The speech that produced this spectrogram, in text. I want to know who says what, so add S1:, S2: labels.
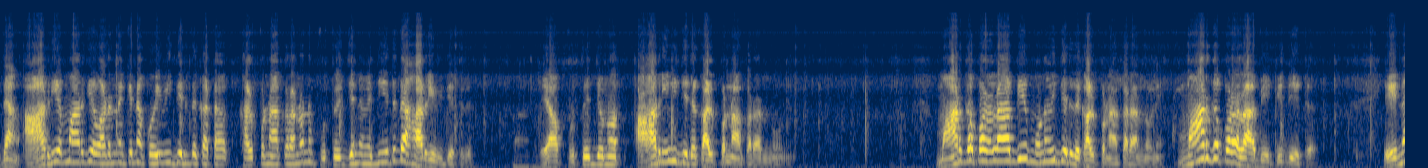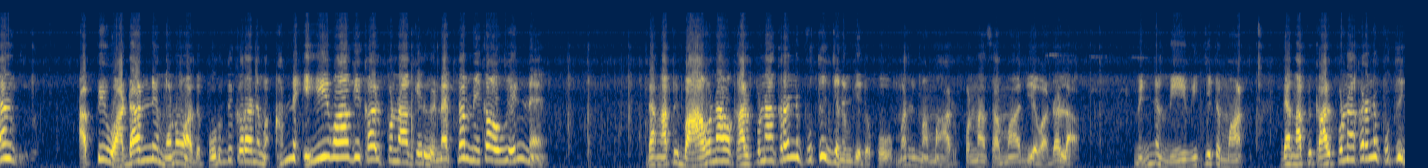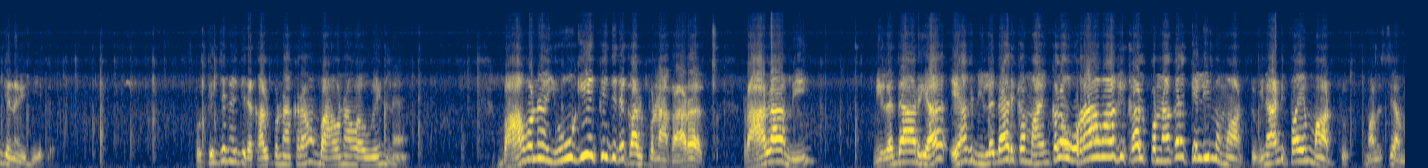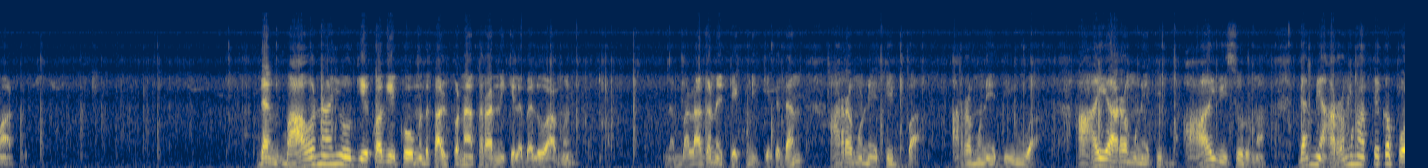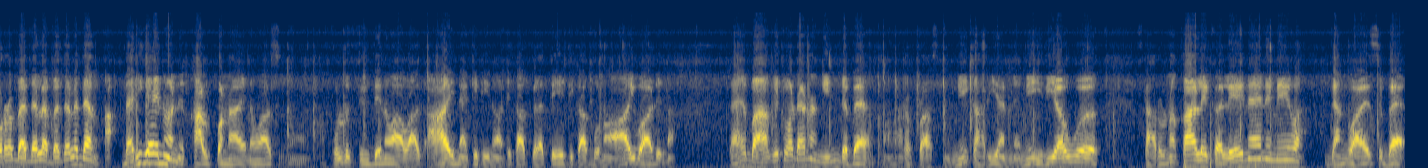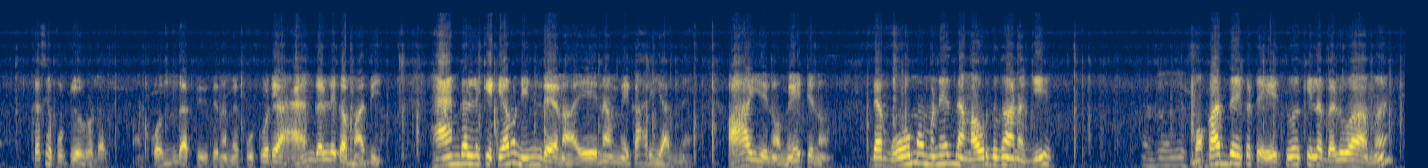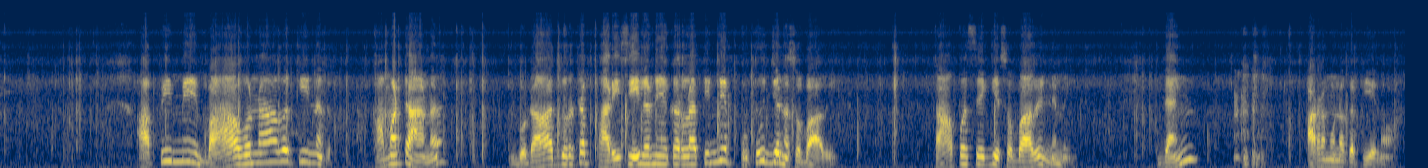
S1: දැන් ආර්ය මාර්ගයේ වඩන කෙනා කොයි විදිහටද කල්පනා කරන්න ඕන පුතුජන විදිහටද ආර්ය විදිහටද? එයා පුතුජනවත් ආර්ය විදිහට කල්පනා කරන්න ඕනේ. මාර්ගඵලලාභී මොන විදිහටද කල්පනා කරන්න ඕනේ? මාර්ගඵලලාභී විදිහට. එහෙනම් අපි වඩන්නේ මොනවද? පුරුදු කරන්නේ අන්න ඒ වාගේ කල්පනා කරුවේ නැත්නම් මේක අහුවෙන්නේ දැන් අපි භාවනාව කල්පනා කරන්නේ පුතුජන විදිහට. කොහොමද මම අර්පණා සමාධිය වඩලා මෙන්න මේ විදිහට දැන් අපි කල්පනා කරන්නේ පුතුජන විදිහට. පුතුජන විදිහට කල්පනා කරාම භාවනාව අහුවෙන්නේ නැහැ. භාවනා යෝගියෙක් විදිහට කල්පනා කර අර රාලාමි නිලධාරියා එයාගේ නිලධාරිකම අයින් කළා හොරා වාගේ කල්පනා කර කෙලින්ම මාට්ටු විනාඩි 5න් මාට්ටු මිනිස්සයා මාට්ටු දැන් භාවනා යෝගියෙක් වගේ කොහොමද කල්පනා කරන්න කියලා බැලුවාම දැන් බලාගන්න ටෙක්නික් එක දැන් අරමුණේ තිබ්බා අරමුණේ දිව්වා ආයි අරමුණේ තිබ්බා. ආයි විසිරුණා. දැන් මේ අරමුණත් එක්ක පොර බැදලා බැදලා දැන් බැරි ගෑනවනේ කල්පනා එනවා පොළු තිල් දෙනවා ආයි නැගිටිනවා ටිකක් වෙලා තේ ටිකක් බොනවා ආයි වාඩිනවා. පැය භාගයට වඩා නම් ඉන්න බෑ. මාර ප්‍රශ්න. මේක හරියන්නේ මේ ඉරියව්ව තරුණ කාලේ කලේ නෑනේ මේවා. දැන් වයස බෑ. ඊටසේ පුටුවේ පොඩක්. කොන්දත් ඉතින් මේ පුටුවට ඇන්ගල් එක මදි. හෑන්ගල් එකේ කියම නිින්ද යනවා. ඒ නම් මේක හරියන්නේ නැහැ. ආයි එනවා මේට එනවා. දැන් ඕමම නේද දැන් අවුරුදු ගාණක් ගියේ. මොකද්ද ඒකට හේතුව කියලා බැලුවාම අපි මේ භාවනාව කියන කමඨාන ගොඩාක් දුරට පරිශීලනය කරලා තින්නේ පුතුජන ස්වභාවයෙන්. තාපසයෙක්ගේ ස්වභාවයෙන් නෙමෙයි. දැන් අරමුණක තියෙනවා.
